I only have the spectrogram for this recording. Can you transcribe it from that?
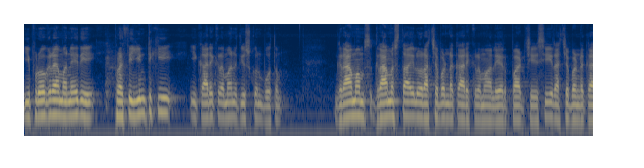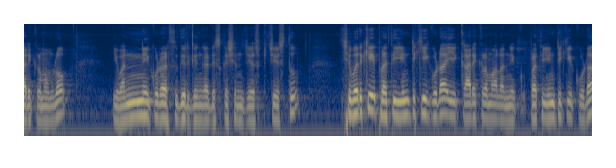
ఈ ప్రోగ్రాం అనేది ప్రతి ఇంటికి ఈ కార్యక్రమాన్ని తీసుకొని పోతాం. గ్రామం గ్రామ స్థాయిలో రచ్చబండ కార్యక్రమాలు ఏర్పాటు చేసి రచ్చబండ కార్యక్రమంలో ఇవన్నీ కూడా సుదీర్ఘంగా డిస్కషన్ చేస్తూ చివరికి ప్రతి ఇంటికి కూడా ఈ కార్యక్రమాలన్నీ ప్రతి ఇంటికి కూడా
